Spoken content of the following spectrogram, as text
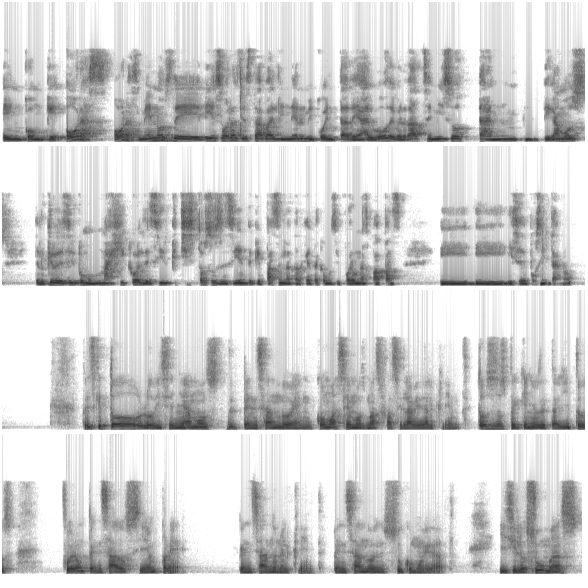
en con que horas, horas, menos de 10 horas ya estaba el dinero en mi cuenta de algo, de verdad se me hizo tan, digamos, te lo quiero decir como mágico, el decir qué chistoso se siente que pasen la tarjeta como si fueran unas papas y, se deposita, ¿no? Pues es que todo lo diseñamos pensando en cómo hacemos más fácil la vida al cliente. Todos esos pequeños detallitos fueron pensados siempre pensando en el cliente, pensando en su comodidad. Y si lo sumas,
